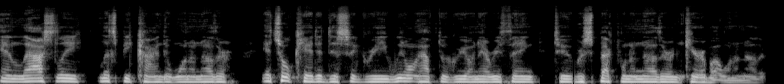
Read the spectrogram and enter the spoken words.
And lastly, let's be kind to one another. It's okay to disagree. We don't have to agree on everything to respect one another and care about one another.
